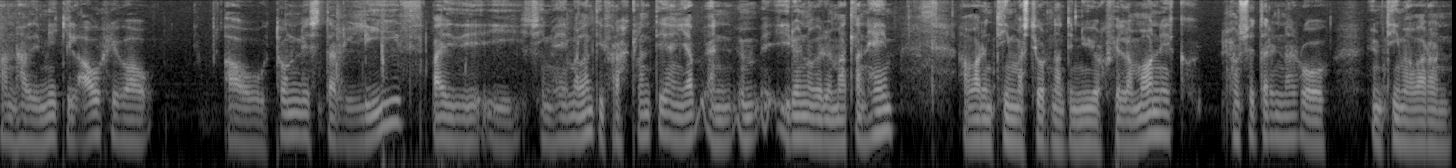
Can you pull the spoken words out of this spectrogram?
Hann hafði mikil áhrif á, á tónlistar líf bæði í sínu heimalandi í Fraklandi en, en um, í raun og veru um allan heim. Hann var um tíma stjórnandi New York Philharmonic hljómsveitarinnar og um tíma var hann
